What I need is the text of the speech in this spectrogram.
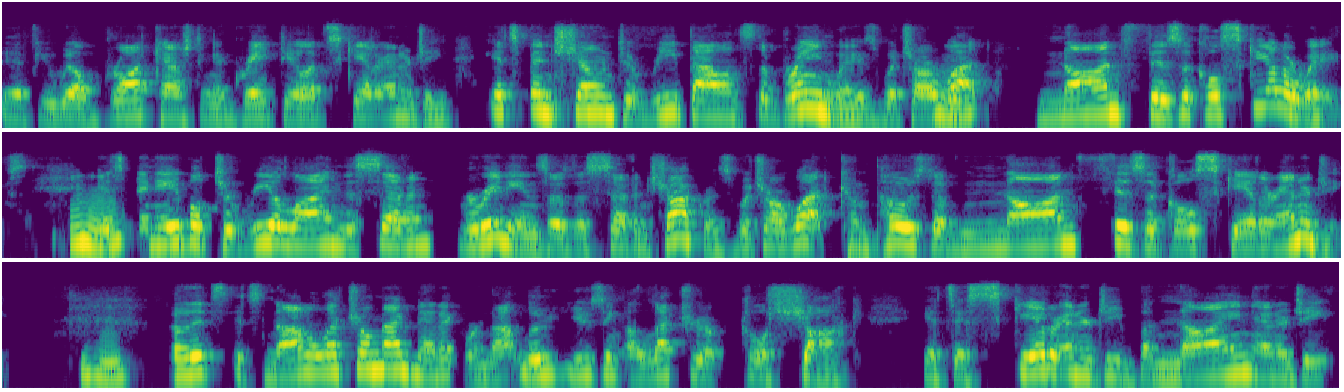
if you will, broadcasting a great deal of scalar energy, it's been shown to rebalance the brain waves, which are mm-hmm. what? Non physical scalar waves. Mm-hmm. It's been able to realign the seven meridians or the seven chakras, which are what? Composed of non physical scalar energy. Mm-hmm. So it's it's not electromagnetic. We're not lo- using electrical shock. It's a scalar energy, benign energy.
